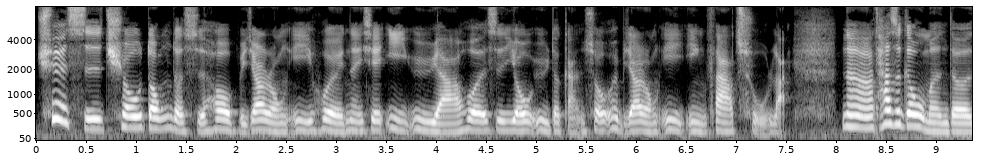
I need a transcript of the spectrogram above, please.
确实秋冬的时候比较容易会那些抑郁啊，或者是忧郁的感受会比较容易引发出来。那它是跟我们的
